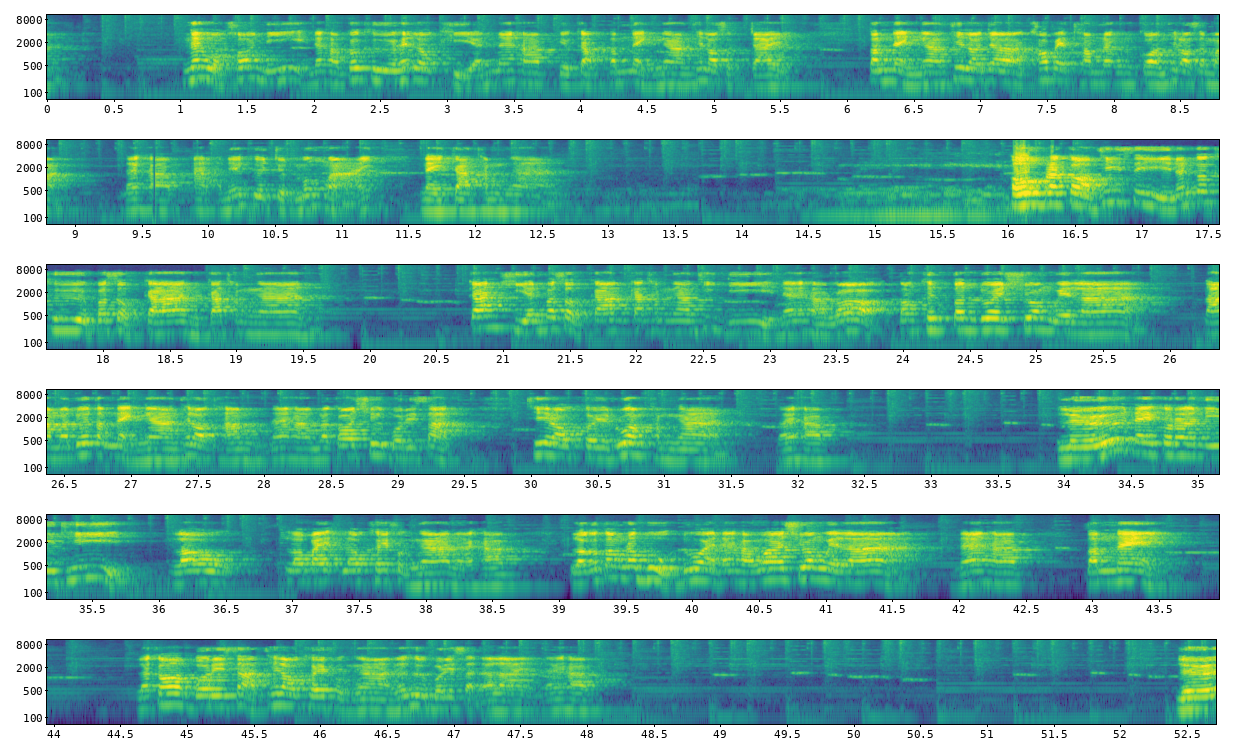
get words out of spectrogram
ในหัวข้อนี้นะครับก็คือให้เราเขียนนะครับเกี่ยวกับตำแหน่งงานที่เราสนใจตำแหน่งงานที่เราจะเข้าไปทำในองค์กรที่เราสมัครนะครับอะอันนี้คือจุดมุ่งหมายในการทำงาน องค์ประกอบที่ 4 นั่นก็คือประสบการณ์การทำงาน การเขียนประสบการณ์การทำงานที่ดีนะครับก็ต้องขึ้นต้นด้วยช่วงเวลา ตามมาด้วยตำแหน่งงานที่เราทำนะครับ แล้วก็ชื่อบริษัทที่เราเคยร่วมทำงานนะครับ หรือในกรณีที่เราเราไปเราเคยฝึกงานนะครับ เราก็ต้องระบุด้วยนะครับว่าช่วงเวลานะครับตำแหน่ง แล้วก็บริษัทที่เราเคยฝึกงานก็คือบริษัทอะไรนะครับ หรือ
